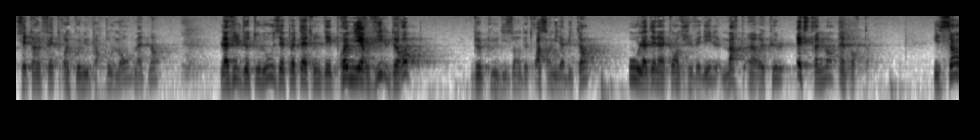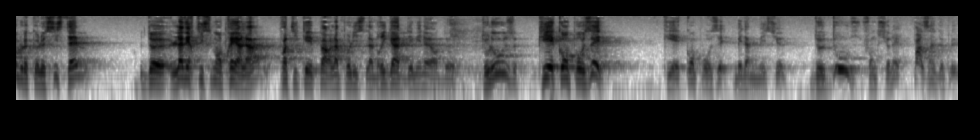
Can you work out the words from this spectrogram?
c'est un fait reconnu par tout le monde maintenant. La ville de Toulouse est peut-être une des premières villes d'Europe, de plus, disons, de 300 000 habitants, où la délinquance juvénile marque un recul extrêmement important. Il semble que le système de l'avertissement préalable, pratiqué par la police, la brigade des mineurs de Toulouse, qui est composé qui est composé, mesdames, messieurs, de douze fonctionnaires, pas un de plus.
